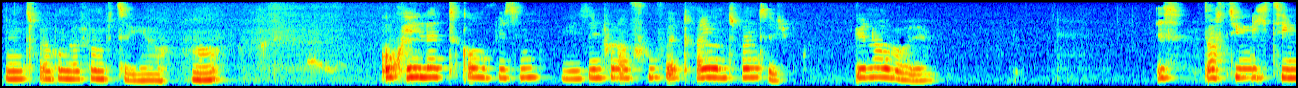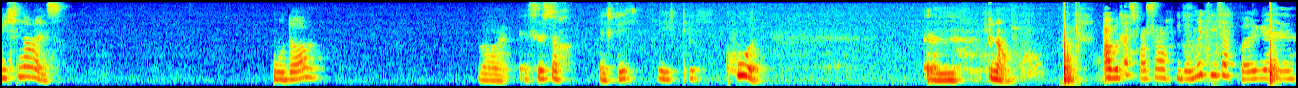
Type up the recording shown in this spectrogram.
In 250, ja. Okay, let's go. Wir sind, wir sind schon auf Stufe 23. Genau, Leute. Ist doch ziemlich, ziemlich nice. Oder? Ja, es ist doch richtig, richtig cool. Ähm, genau. Aber das war's auch wieder mit dieser Folge.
